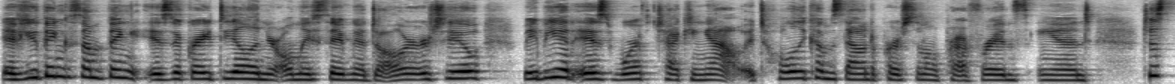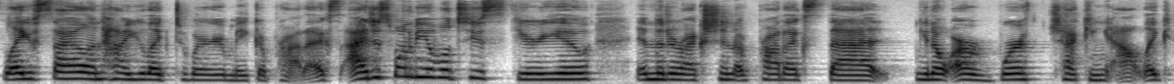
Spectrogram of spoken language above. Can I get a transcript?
If you think something is a great deal and you're only saving a dollar or two, maybe it is worth checking out. It totally comes down to personal preference and just lifestyle and how you like to wear your makeup products. I just want to be able to steer you in the direction of products that, you know, are worth checking out. Like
